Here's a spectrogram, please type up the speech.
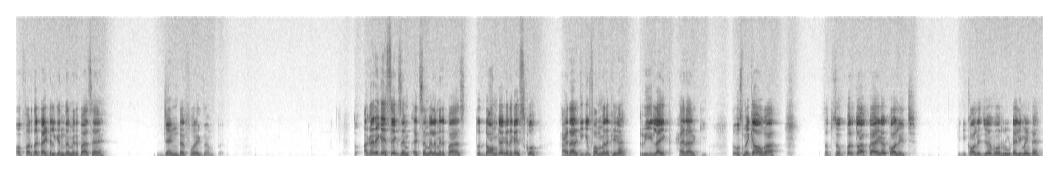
और फर्दर टाइटल के अंदर मेरे पास है जेंडर फॉर एग्जांपल तो अगर एक ऐसे एक्सएमएल है मेरे पास तो डॉम क्या करेगा इसको? हायरार्की की फॉर्म में रखेगा ट्री लाइक हायरार्की तो उसमें क्या होगा? सबसे ऊपर तो आपका आएगा कॉलेज क्योंकि कॉलेज जो है वो रूट एलिमेंट है।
